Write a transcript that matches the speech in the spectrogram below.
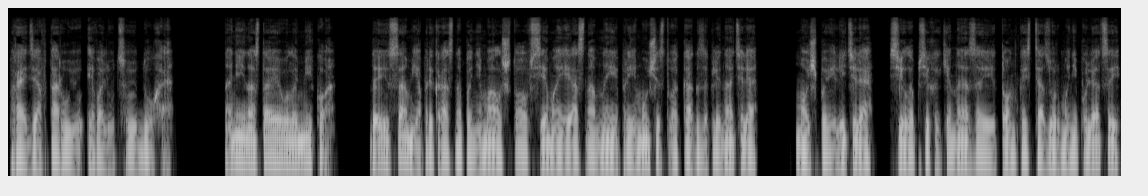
пройдя вторую эволюцию духа. На ней настаивала Мико, да и сам я прекрасно понимал, что все мои основные преимущества как заклинателя, мощь повелителя, сила психокинеза и тонкость азур манипуляций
